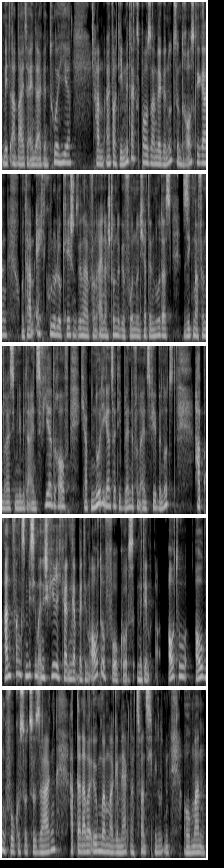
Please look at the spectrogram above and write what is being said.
Mitarbeiter in der Agentur hier haben einfach die Mittagspause haben wir genutzt und rausgegangen und haben echt coole Locations innerhalb von einer Stunde gefunden und ich hatte nur das Sigma 35mm 1.4 drauf. Ich habe nur die ganze Zeit die Blende von 1.4 benutzt, habe anfangs ein bisschen meine Schwierigkeiten gehabt mit dem Autofokus, mit dem Auto-Augenfokus sozusagen, habe dann aber irgendwann mal gemerkt nach 20 Minuten, oh Mann,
